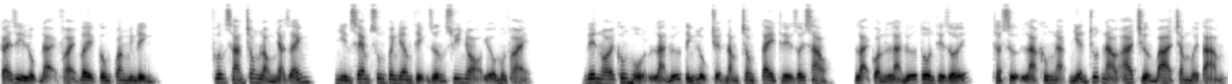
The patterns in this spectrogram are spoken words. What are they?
Cái gì lục đại phái vây công quang minh đỉnh? Phương sán trong lòng nhà rãnh, nhìn xem xung quanh âm thịnh dương suy nhỏ yếu môn phái nên nói không hổ là nữ tính lục chuyện nắm trong tay thế giới sao, lại còn là nữ tôn thế giới, thật sự là không ngạc nhiên chút nào. A chương ba trăm mười tám,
